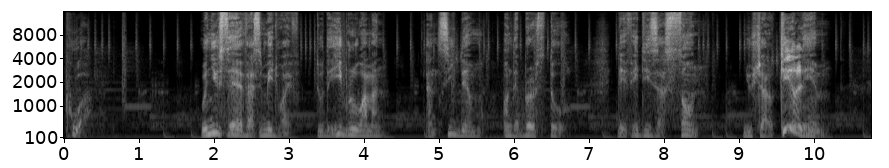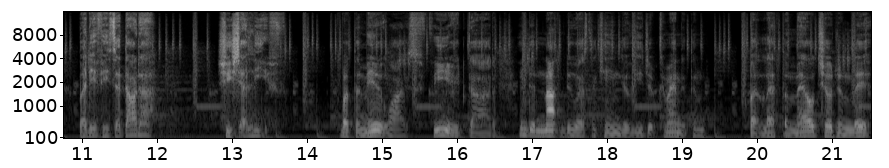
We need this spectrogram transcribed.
Puah, When you serve as midwife to the Hebrew woman and see them on the birth stool, if it is a son, you shall kill him. But if it's a daughter, she shall live. But the midwives feared God and did not do as the king of Egypt commanded them, but let the male children live.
